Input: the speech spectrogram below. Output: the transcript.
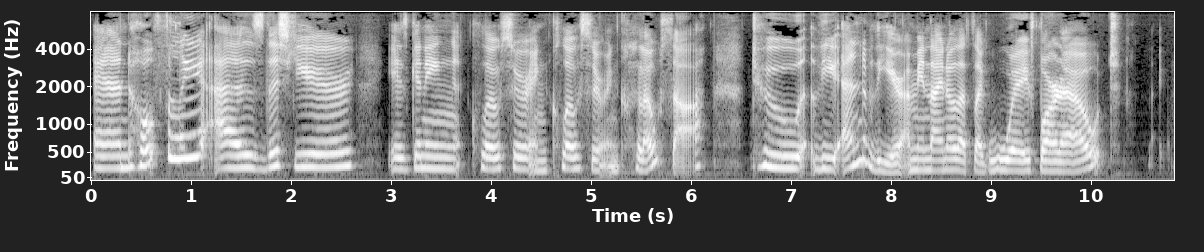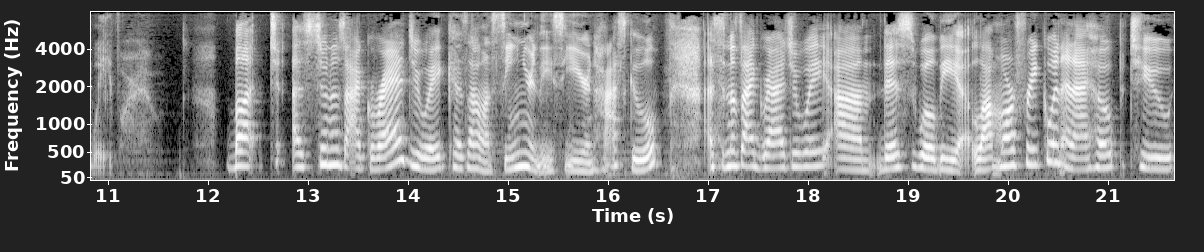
And hopefully as this year is getting closer and closer and closer to the end of the year. I mean, I know that's like way far out, like way far but as soon as I graduate, because I'm a senior this year in high school, as soon as I graduate, um, this will be a lot more frequent, and I hope to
